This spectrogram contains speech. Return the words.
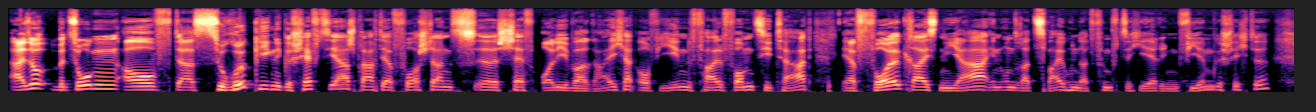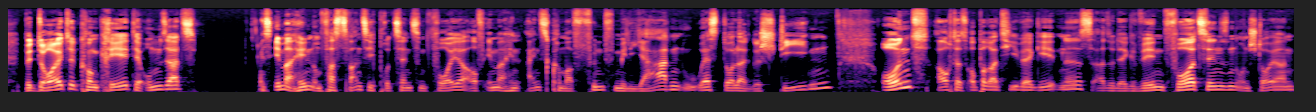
Also bezogen auf das zurückliegende Geschäftsjahr sprach der Vorstandschef Oliver Reichert auf jeden Fall vom Zitat erfolgreichsten Jahr in unserer 250-jährigen Firmengeschichte. Bedeutet konkret der Umsatz ist immerhin um fast 20 Prozent zum Vorjahr auf immerhin 1,5 Milliarden US-Dollar gestiegen. Und auch das operative Ergebnis, also der Gewinn vor Zinsen und Steuern,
